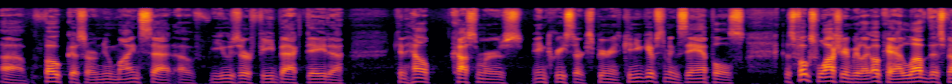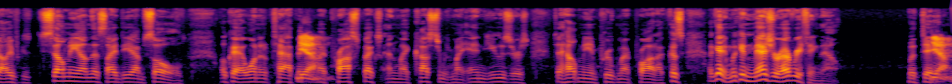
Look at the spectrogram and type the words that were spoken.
uh, focus or new mindset of user feedback data can help customers increase their experience? Can you give some examples? Because folks watching will be like, okay, I love this value, sell me on this idea, I'm sold. Okay, I want to tap into Yeah. my prospects and my customers, my end users to help me improve my product. Because again, we can measure everything now with data. yeah,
